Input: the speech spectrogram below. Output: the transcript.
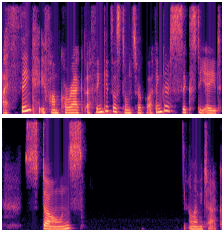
I think, if I'm correct, I think it's a stone circle. I think there's 68 stones. Let me check.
